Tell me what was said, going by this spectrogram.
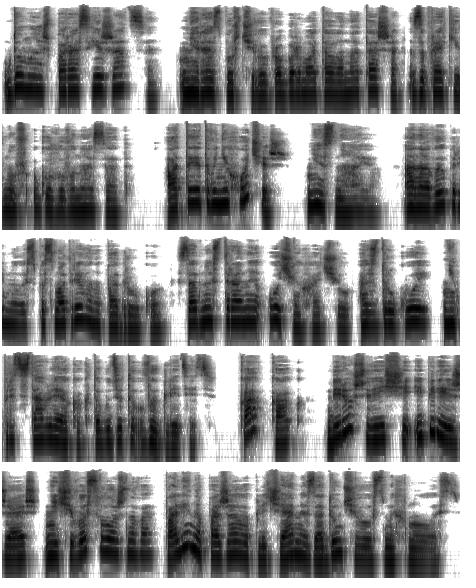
«Думаешь, пора съезжаться?» – неразборчиво пробормотала Наташа, запрокинув голову назад. «А ты этого не хочешь?» «Не знаю». Она выпрямилась, посмотрела на подругу. С одной стороны, очень хочу, а с другой, не представляю, как это будет выглядеть. «Как-как?» Берешь вещи и переезжаешь. Ничего сложного». Полина пожала плечами, задумчиво усмехнулась.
